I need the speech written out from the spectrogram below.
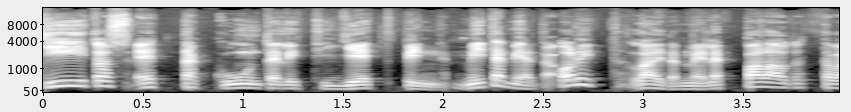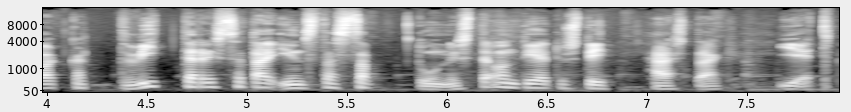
Kiitos, että kuuntelit Jetpin. Mitä mieltä olit? Laita meille palautetta vaikka Twitterissä tai Instassa. Tunniste on tietysti hashtag Jetp.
